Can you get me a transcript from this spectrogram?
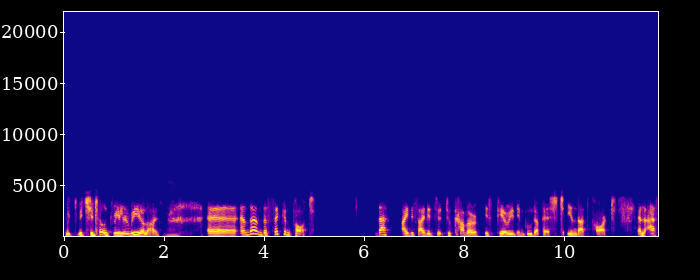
which, which you don't really realize. Yeah. Uh, and then the second part, that I decided to, to cover his period in Budapest in that part and ask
